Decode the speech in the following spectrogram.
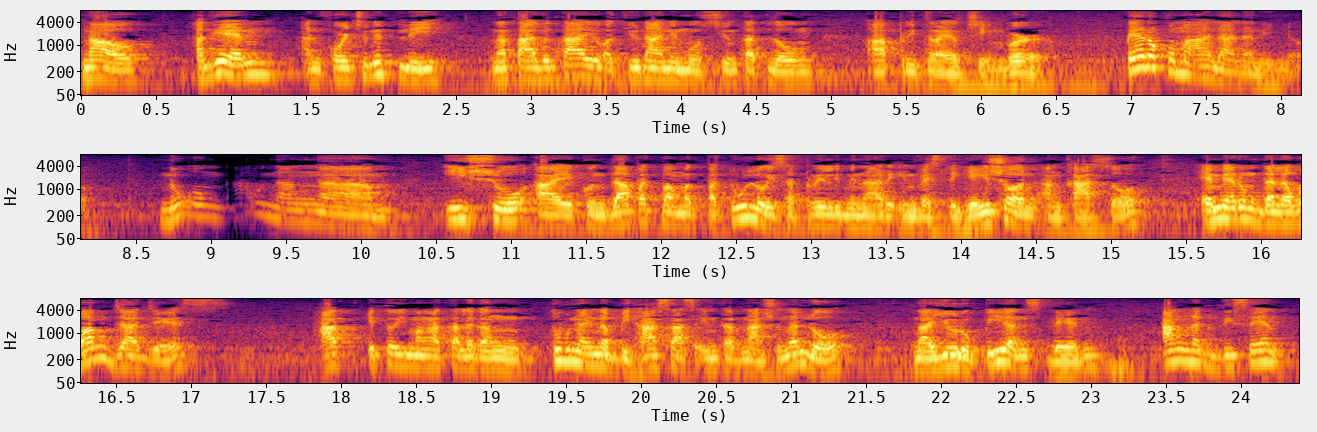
Now, again, unfortunately, natalo tayo at unanimous yung tatlong uh, pre-trial chamber. Pero kung maalala ninyo, noong unang um, issue ay kung dapat bang magpatuloy sa preliminary investigation ang kaso, eh merong dalawang judges at ito'y mga talagang tunay na bihasa sa international law na Europeans din ang nag-dissent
